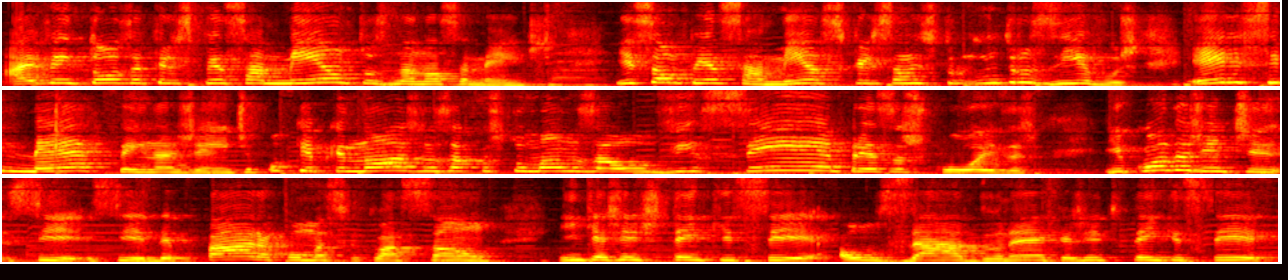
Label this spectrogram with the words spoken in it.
Aí vem todos aqueles pensamentos na nossa mente. E são pensamentos que eles são intrusivos. Eles se metem na gente. Por quê? Porque nós nos acostumamos a ouvir sempre essas coisas. E quando a gente se, se depara com uma situação em que a gente tem que ser ousado, né? Que a gente tem que ser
